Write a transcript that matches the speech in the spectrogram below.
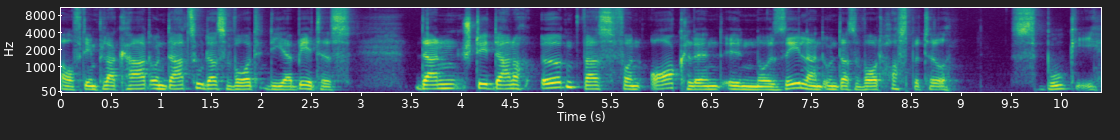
auf dem Plakat und dazu das Wort Diabetes. Dann steht da noch irgendwas von Auckland in Neuseeland und das Wort Hospital. Spooky.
